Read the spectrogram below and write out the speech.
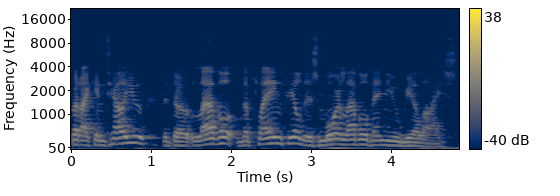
but I can tell you that the level, the playing field is more level than you realize.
